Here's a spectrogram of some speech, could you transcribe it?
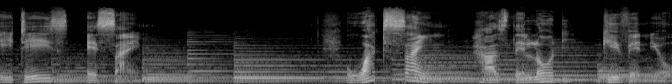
It is a sign. What sign has the Lord given you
